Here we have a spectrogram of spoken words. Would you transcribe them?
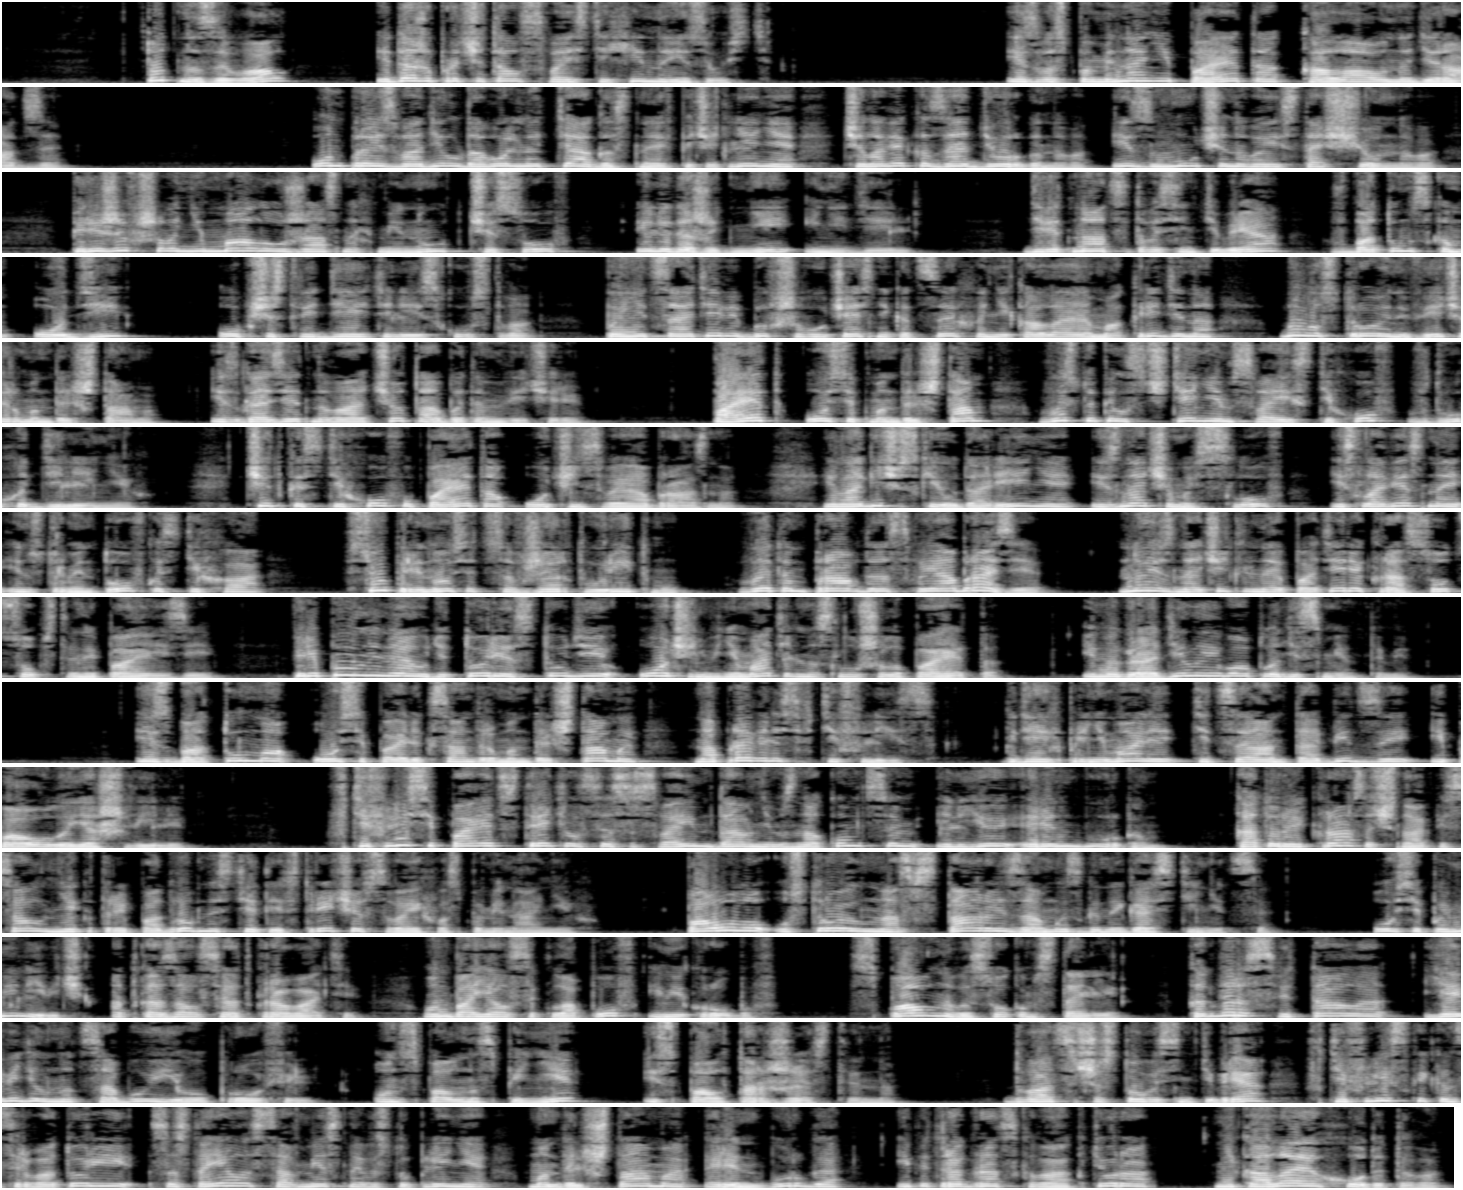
Тот называл и даже прочитал свои стихи наизусть. Из воспоминаний поэта Калао Надирадзе. Он производил довольно тягостное впечатление человека задерганного, измученного и истощенного – пережившего немало ужасных минут, часов или даже дней и недель. 19 сентября в Батумском ОДИ, Обществе деятелей искусства, по инициативе бывшего участника цеха Николая Макридина был устроен вечер Мандельштама из газетного отчета об этом вечере. Поэт Осип Мандельштам выступил с чтением своих стихов в двух отделениях. Читка стихов у поэта очень своеобразна. И логические ударения, и значимость слов, и словесная инструментовка стиха – все приносится в жертву ритму. В этом, правда, своеобразие, но и значительная потеря красот собственной поэзии. Переполненная аудитория студии очень внимательно слушала поэта и наградила его аплодисментами. Из Батума Осип и Александр Мандельштамы направились в Тифлис, где их принимали Тициан Табидзе и Паола Яшвили – в Тифлисе поэт встретился со своим давним знакомцем Ильей Эренбургом, который красочно описал некоторые подробности этой встречи в своих воспоминаниях. Паоло устроил нас в старой замызганной гостинице. Осип Эмильевич отказался от кровати. Он боялся клопов и микробов. Спал на высоком столе. Когда рассветало, я видел над собой его профиль. Он спал на спине и спал торжественно. 26 сентября в Тифлисской консерватории состоялось совместное выступление Мандельштама, Эренбурга и петроградского актера Николая Ходотова.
